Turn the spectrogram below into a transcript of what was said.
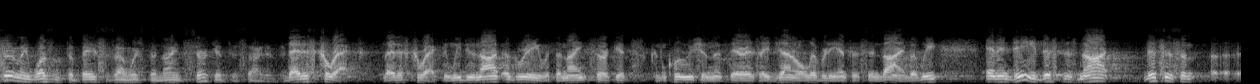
certainly wasn't the basis on which the Ninth Circuit decided. It. That is correct. That is correct, and we do not agree with the Ninth Circuit's conclusion that there is a general liberty interest in dying. But we, and indeed, this does not. This is an, uh,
